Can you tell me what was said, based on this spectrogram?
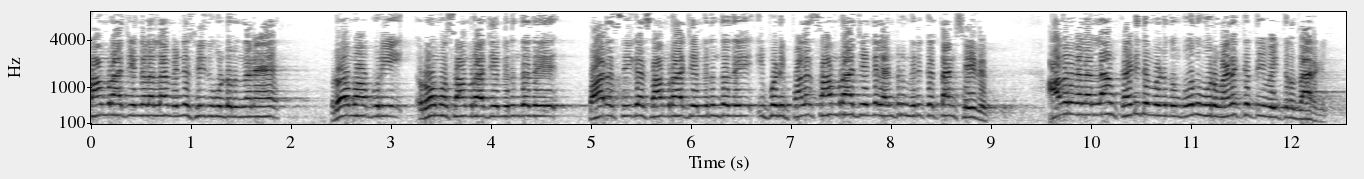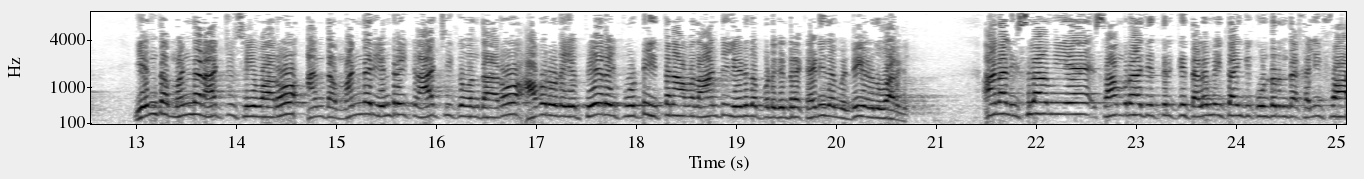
சாம்ராஜ்யங்கள் எல்லாம் என்ன செய்து கொண்டிருந்தன? ரோமாபுரி ரோம சாம்ராஜ்யம் இருந்தது பாரசீக சாம்ராஜ்யம் இருந்தது இப்படி பல சாம்ராஜ்யங்கள் அன்றும் இருக்கத்தான் செய்தது. அவர்கள் எல்லாம் கடிதம் எழுதும் போது ஒரு வழக்கத்தை வைத்திருந்தார்கள். எந்த மன்னர் ஆட்சி செய்வாரோ அந்த மன்னர் என்றைக்கு ஆட்சிக்கு வந்தாரோ அவருடைய பெயரை போட்டு இத்தனாவது ஆண்டில் எழுதப்படுகின்ற கடிதம் என்று எழுதுவார்கள். ஆனால் இஸ்லாமிய சாம்ராஜ்யத்திற்கு தலைமை தாங்கிக் கொண்டிருந்த ஹலிஃபா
